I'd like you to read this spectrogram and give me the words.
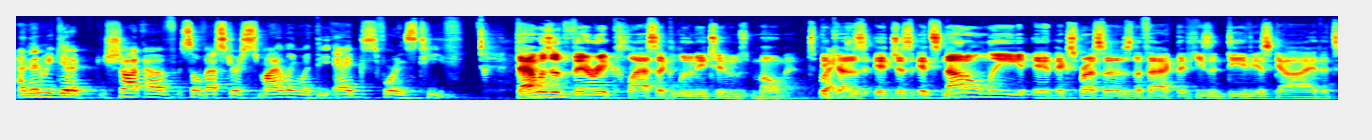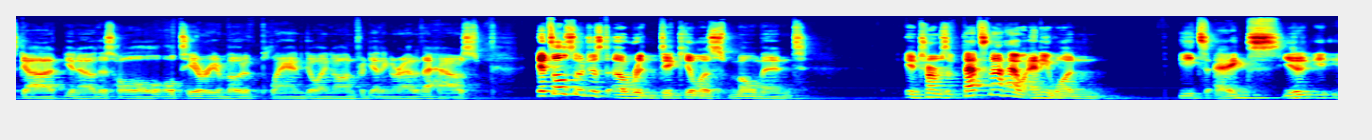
and then we get a shot of Sylvester smiling with the eggs for his teeth. That was a very classic Looney Tunes moment Right. because it just it's not only it expresses the fact that he's a devious guy that's got, you know, this whole ulterior motive plan going on for getting her out of the house. It's also just a ridiculous moment in terms of that's not how anyone eats eggs. You, you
